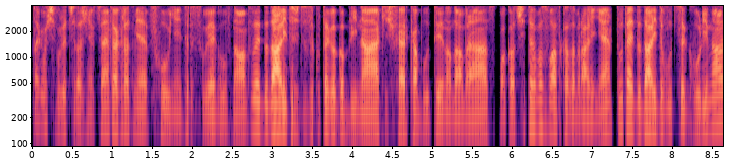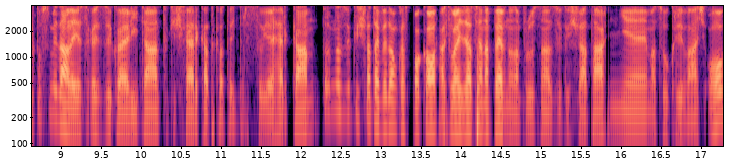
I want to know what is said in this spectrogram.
tego się w ogóle czytać nie chce. To akurat mnie w chuj nie interesuje, gówno. Tutaj dodali coś do zakutego goblina, jakieś herka, buty, no dobra, spoko. Czyli to chyba z Władka zabrali, nie? Tutaj dodali dowódcę guli, no ale to w sumie dalej jest jakaś zwykła elita, to herka, tylko to interesuje herka. To na zwykłych światach wiadomka, spoko. Aktualizacja na pewno na plus na zwykłych światach. Nie ma co ukrywać. O,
